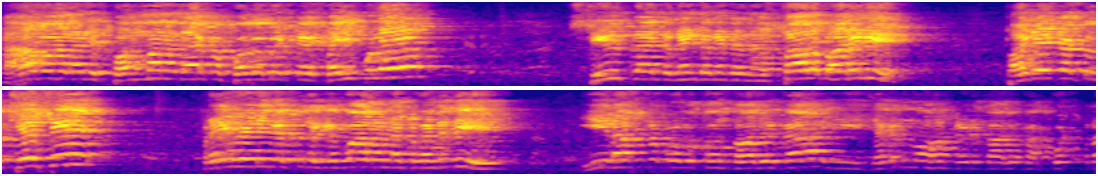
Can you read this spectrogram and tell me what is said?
కావాలని పొమ్మన లేక పొగబెట్టే టైపులో స్టీల్ ప్లాంట్ ఏంటంటే నష్టాల బారిని పడేటట్టు చేసి ప్రైవేట్ వ్యక్తులకు ఇవ్వాలన్నటువంటిది ఈ రాష్ట్ర ప్రభుత్వం తాలూకా ఈ జగన్మోహన్ రెడ్డి తాలూకా కుట్ర.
